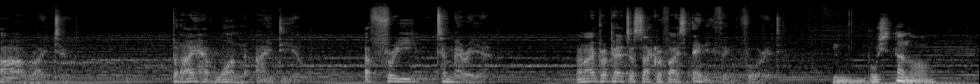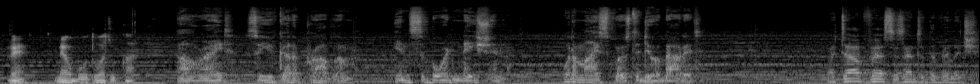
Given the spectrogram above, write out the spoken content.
Are right to. But I have one ideal. A free Temeria. And I'm prepared to sacrifice anything for it. 음, 멋있다 너. 그래, 내가 뭐 도와줄까? All right, so you've got a problem. Insubordination. What am I supposed to do about it? I doubt Vess has entered the village.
